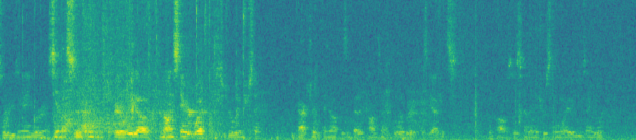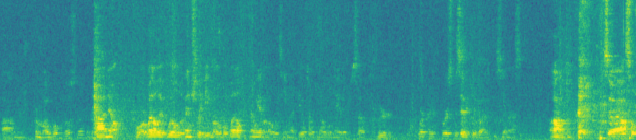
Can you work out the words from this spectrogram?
So we're using Angular and CMS in a fairly, uh, non-standard way, which is really interesting. We package everything up as embedded content, and deliver it as gadgets. Um, so it's kind of an interesting way to use Angular. Um, For mobile mostly. uh, no, for, well, it will eventually be mobile, well, no, we have a mobile team that deals with mobile native, so we're, we're, we're specifically going CMS. Um, so I also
